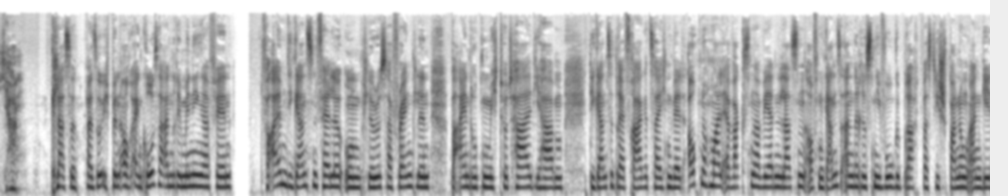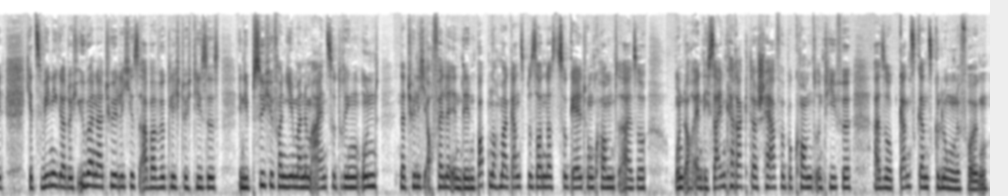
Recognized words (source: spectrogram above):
Ja, klasse. Also ich bin auch ein großer André Minninger Fan. Vor allem die ganzen Fälle um Clarissa Franklin beeindrucken mich total. Die haben die ganze drei Fragezeichen Welt auch noch mal erwachsener werden lassen, auf ein ganz anderes Niveau gebracht, was die Spannung angeht. Jetzt weniger durch Übernatürliches, aber wirklich durch dieses in die Psyche von jemandem einzudringen und natürlich auch Fälle, in denen Bob noch mal ganz besonders zur Geltung kommt. Also und auch endlich sein Charakter Schärfe bekommt und Tiefe. Also ganz, ganz gelungene Folgen.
